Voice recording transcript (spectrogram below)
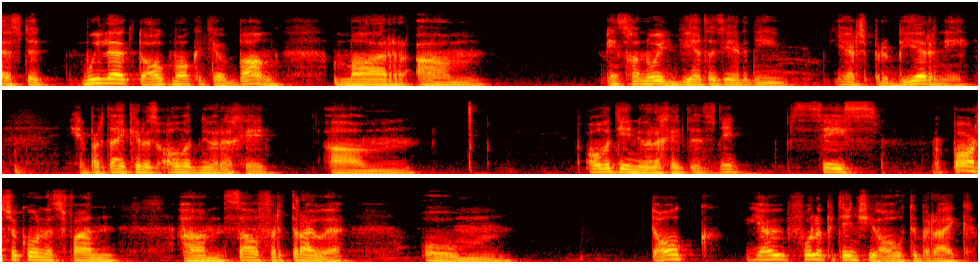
is dit moeilik, dalk maak dit jou bang, maar um mens gaan nooit weet as jy dit nie eers probeer nie. En partykeer is al wat nodig het um al wat jy nodig het is net 6 'n paar sekondes van um selfvertroue om dalk jou volle potensiaal te bereik.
